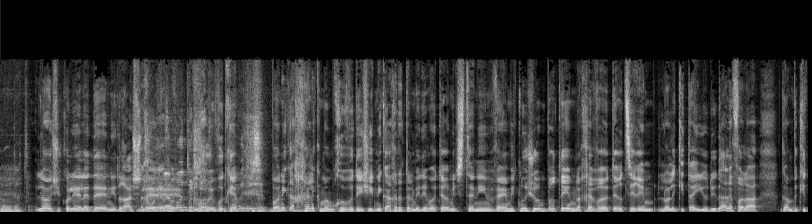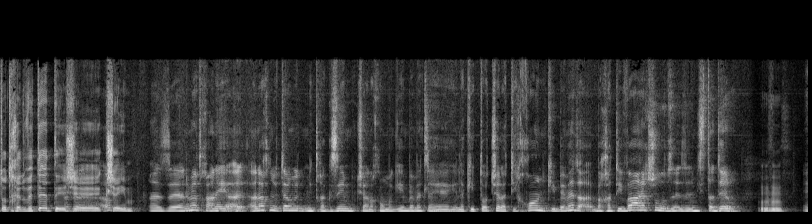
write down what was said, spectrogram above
לא יודעת, לא, שכל ילד אה, נדרש מחויבות אישית. מחויבות, כן. מחויבות אישית. בוא ניקח חלק מהמחויבות אישית, ניקח את התלמידים היותר מצטיינים, והם ייתנו שיעורים פרטיים לחבר'ה יותר צעירים, לא לכיתה י' י"א, אלא גם בכיתות ח' וט' יש אה, קשיים. אז אה, אני אומרת לך, אני, אנחנו יותר מתרכזים כשאנחנו מגיעים באמת לכיתות של התיכון, כי באמת בחטיבה איכשהו זה, מסתדר. אה,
